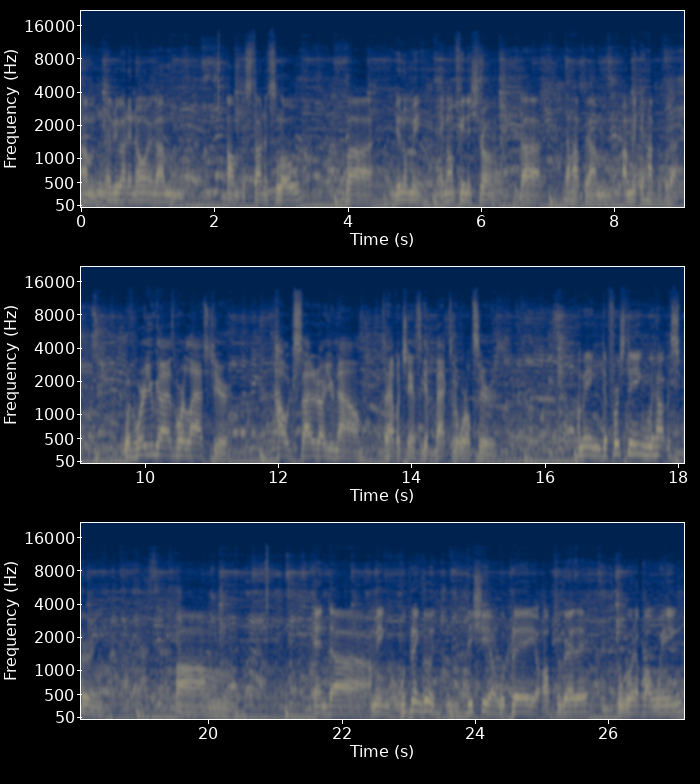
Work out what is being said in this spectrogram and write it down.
Um, everybody knowing I'm, I'm starting slow, but you know me, and I'm finished strong. That that happy. I'm I'm making happy for that. With where you guys were last year, how excited are you now to have a chance to get back to the World Series? I mean, the first thing we have is spring. Um, and uh, I mean, we're playing good this year. We play up together. We worry about win.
